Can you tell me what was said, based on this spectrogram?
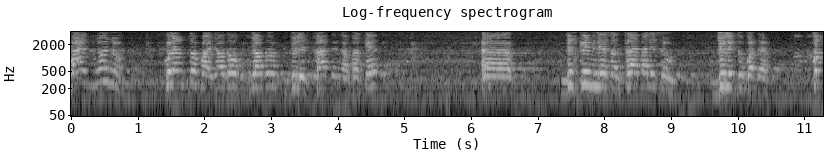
waaye ñooñu ku leen toppa yow doo yow doo jullit xaafir nga parce que discrimination tribalism jullit du ko def kon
